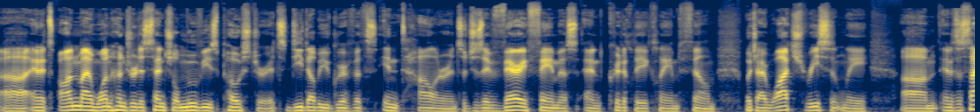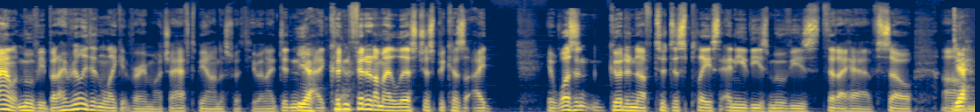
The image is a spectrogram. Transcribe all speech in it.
uh, and it's on my 100 Essential Movies poster. It's D.W. Griffith's Intolerance, which is a very famous and critically acclaimed film, which I watched recently. Um, and it's a silent movie, but I really didn't like it very much. I have to be honest with you, and I didn't. Yeah, I couldn't yeah. fit it on my list just because I. It wasn't good enough to displace any of these movies that I have. So um, Yeah.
